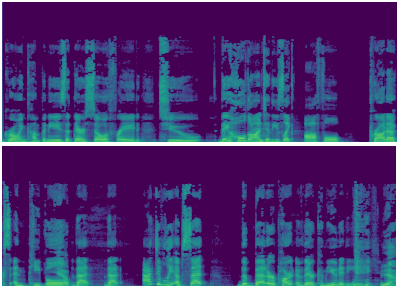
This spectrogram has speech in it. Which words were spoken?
growing companies that they're so afraid to they hold on to these like awful products and people Yep. that that actively upset the better part of their community Yeah,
